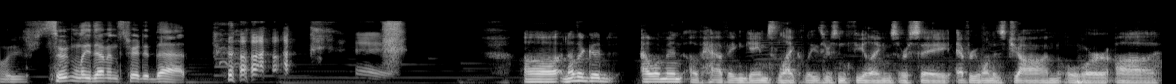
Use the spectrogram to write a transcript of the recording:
Well, you've certainly demonstrated that. hey. Uh, another good element of having games like Lasers and Feelings, or say Everyone is John, or uh,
